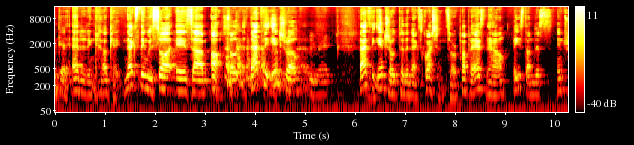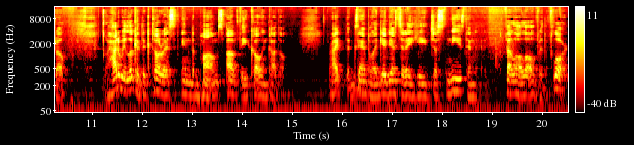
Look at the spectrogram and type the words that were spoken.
Okay. Editing. Okay. Next thing we saw is um, oh, so that's the intro. That's the intro to the next question. So Papa asked now, based on this intro, how do we look at the Ketores in the palms of the Kohen? Right? The example I gave yesterday, he just sneezed and fell all over the floor.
